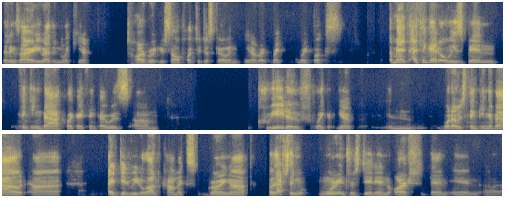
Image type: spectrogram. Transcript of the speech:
that anxiety rather than like you know to harbor it yourself, like to just go and you know write write write books. I mean, I, I think I'd always been thinking back, like I think I was um, creative, like you know, in what I was thinking about. Uh, I did read a lot of comics growing up. I was actually m- more interested in art than in uh,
